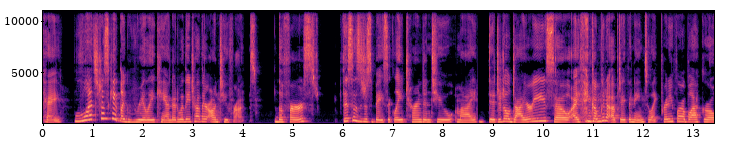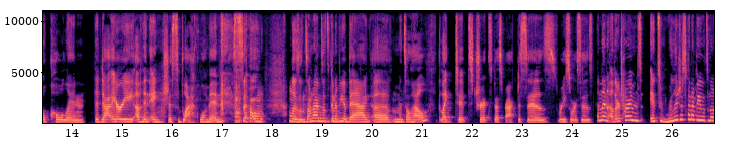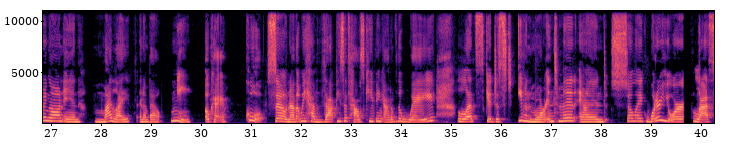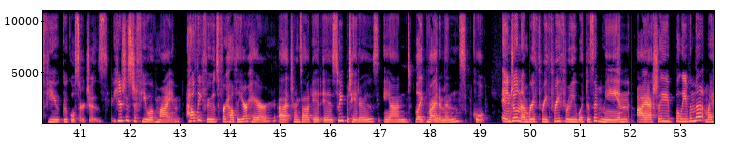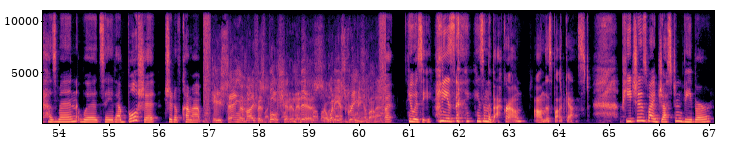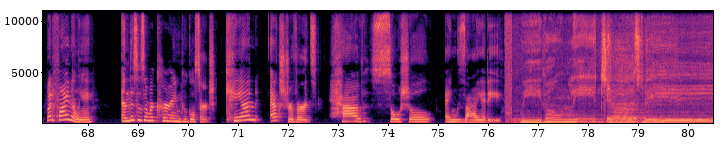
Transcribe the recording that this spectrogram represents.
Okay, let's just get like really candid with each other on two fronts. The first, this has just basically turned into my digital diary. So I think I'm going to update the name to like Pretty for a Black Girl, colon, the diary of an anxious Black woman. so listen, sometimes it's going to be a bag of mental health, like tips, tricks, best practices, resources. And then other times it's really just going to be what's going on in my life and about me. Okay, Cool. So now that we have that piece of housekeeping out of the way, let's get just even more intimate. And so, like, what are your last few Google searches? Here's just a few of mine healthy foods for healthier hair. Uh, it turns out it is sweet potatoes and like vitamins. Cool. Angel number 333, what does it mean? I actually believe in that. My husband would say that bullshit should have come up. He's saying that life is bullshit, and it is. So what are you screaming about? But who is he? He's he's in the background on this podcast. Peaches by Justin Bieber. But finally, and this is a recurring Google search, can extroverts have social anxiety? We've only just So,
